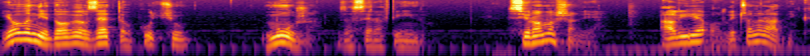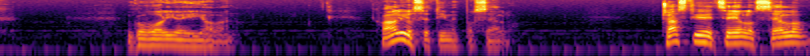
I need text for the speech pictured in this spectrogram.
Jovan je doveo zeta u kuću muža za Serafinu. Siromašan je, ali je odličan radnik. Govorio je Jovan. Hvalio se time po selu. Častio je celo selo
